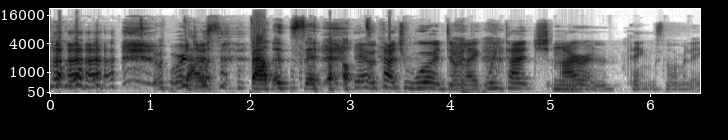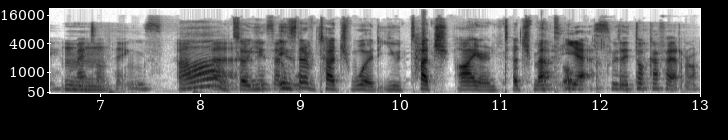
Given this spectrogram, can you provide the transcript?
balance, just balance it out? yeah, we touch wood or like we touch Mm. iron things normally, metal things. Oh, so you instead instead, of of touch wood, you touch iron, touch metal. Yes, we say tocca ferro.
